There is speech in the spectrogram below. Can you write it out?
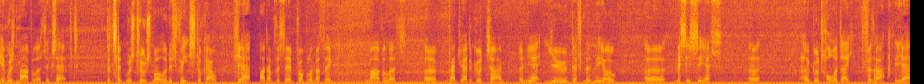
it was marvellous, except the tent was too small and his feet stuck out. Yeah, I'd have the same problem, I think. Marvellous. Um, glad you had a good time, and yet you definitely owe uh, Mrs. CS uh, a good holiday for that. yeah,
